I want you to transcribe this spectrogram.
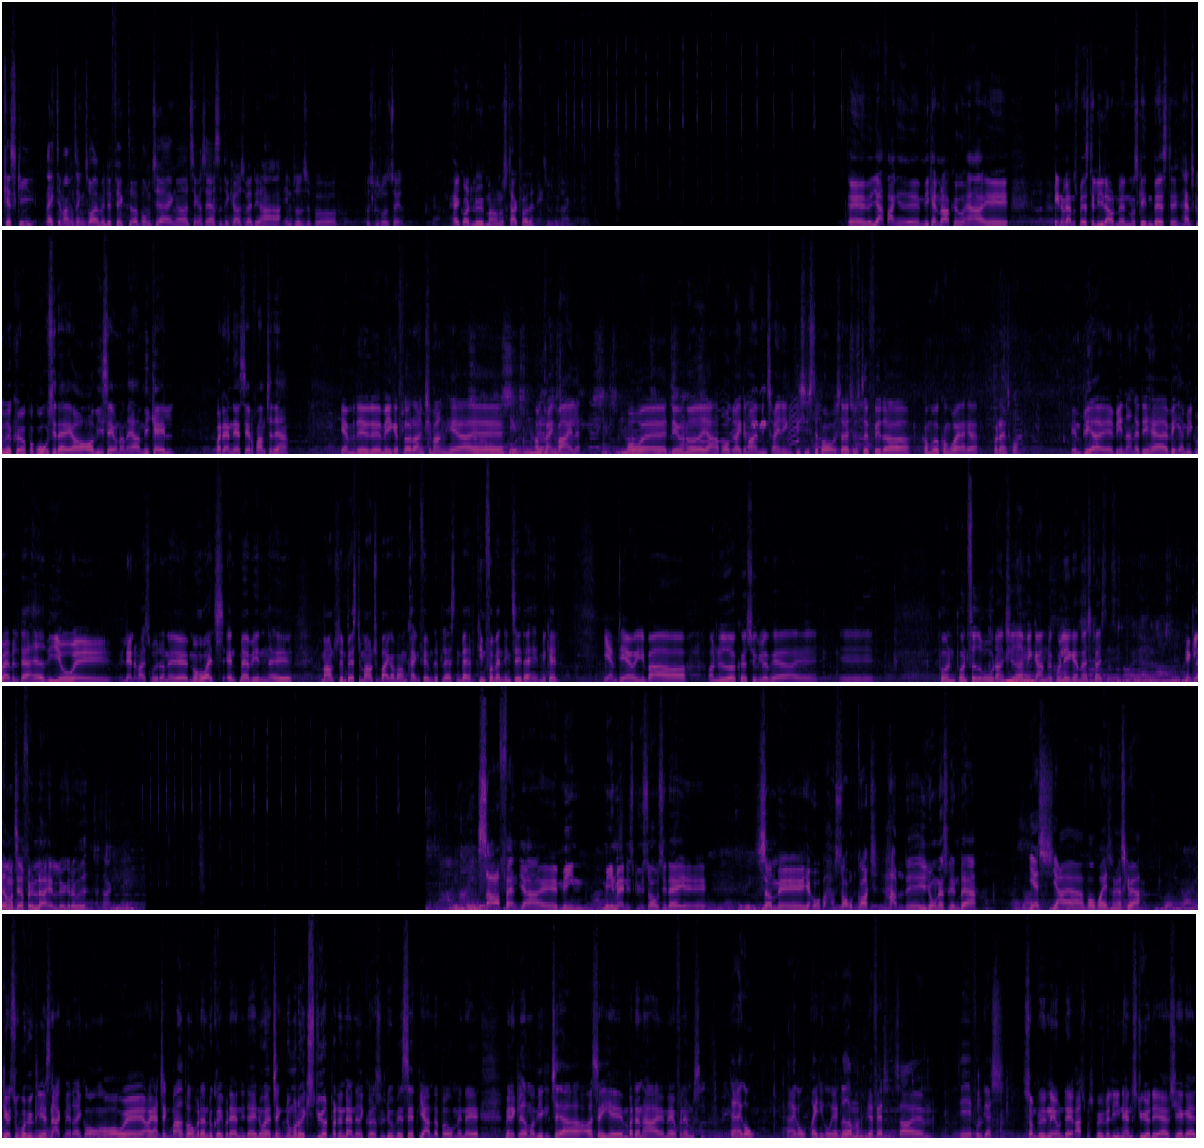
kan ske rigtig mange ting, tror jeg, med defekter og punkteringer og ting og sager, så det kan også være, at det har indflydelse på, på slutresultatet. Ja. Ha' et godt løb, Magnus. Tak for det. Tusind tak. Øh, jeg har fanget Michael Mørkøv her. Øh, en af verdens bedste lead men måske den bedste. Han skal ud og køre på grus i dag og, og vise evnerne her. Michael, hvordan øh, ser du frem til det her? Jamen, det er et mega flot arrangement her øh, omkring Vejle. Og øh, det er jo noget, jeg har brugt rigtig meget i min træning de sidste par år, så jeg synes, det er fedt at komme ud og konkurrere her på dansk grund. Hvem bliver øh, vinderne af det her VM i Gravel? Der havde vi jo øh, landevejsrytterne. Mohoritz endte med at vinde. Øh, mount, den bedste mountainbiker var omkring femtepladsen. Hvad er din forventning til i dag, Michael? Jamen, det er jo egentlig bare at, at nyde at køre cykelløb her. Øh, øh, på en, på en fed rute, arrangeret af min gamle kollega Mads Christensen. Jeg glæder mig til at følge dig. Held og lykke derude. Ja, tak. Så fandt jeg øh, min, min mand i skysovs i dag, øh, som øh, jeg håber har sovet godt. Har du det, Jonas Lindberg? Yes, jeg er forberedt, som jeg skal være. Det var super hyggeligt at snakke med dig i går, og, øh, og jeg har tænkt meget på, hvordan du griber det an i dag. Nu har jeg tænkt, nu må du ikke styrte på den der nedkørsel, du vil sætte de andre på, men, øh, men jeg glæder mig virkelig til at, at se, øh, hvordan har øh, mavefornemmelsen. Den er god. Den er god. Rigtig god. Jeg glæder mig. Det bliver fedt, så øh, det er fuld gas. Som du nævnte, Rasmus Bøhl Wallin, han styr, det er cirka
